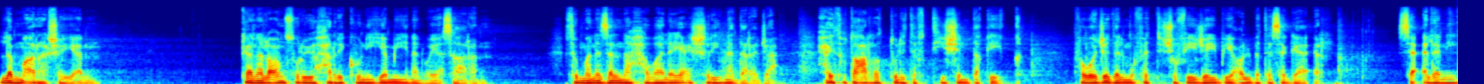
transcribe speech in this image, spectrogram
لم أرى شيئا. كان العنصر يحركني يمينا ويسارا. ثم نزلنا حوالي عشرين درجة حيث تعرضت لتفتيش دقيق فوجد المفتش في جيبي علبة سجائر. سألني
